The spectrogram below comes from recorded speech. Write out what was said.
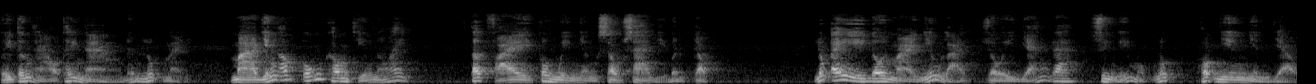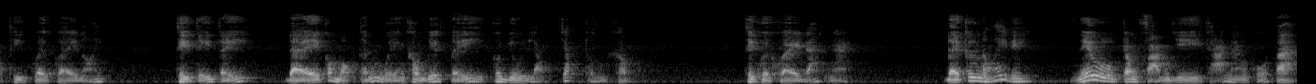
Thủy Tấn Hạo thấy nàng đến lúc này mà vẫn ốc úng không chịu nói, tất phải có nguyên nhân sâu xa gì bên trong. Lúc ấy đôi mày nhíu lại rồi giãn ra suy nghĩ một lúc, hốt nhiên nhìn vào Thi Khuê Khuê nói: "Thi tỷ tỷ, đệ có một thỉnh nguyện không biết tỷ có vui lòng chấp thuận không?" Thi Khuê Khuê đáp ngay: "Đệ cứ nói đi, nếu trong phạm vi khả năng của ta,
